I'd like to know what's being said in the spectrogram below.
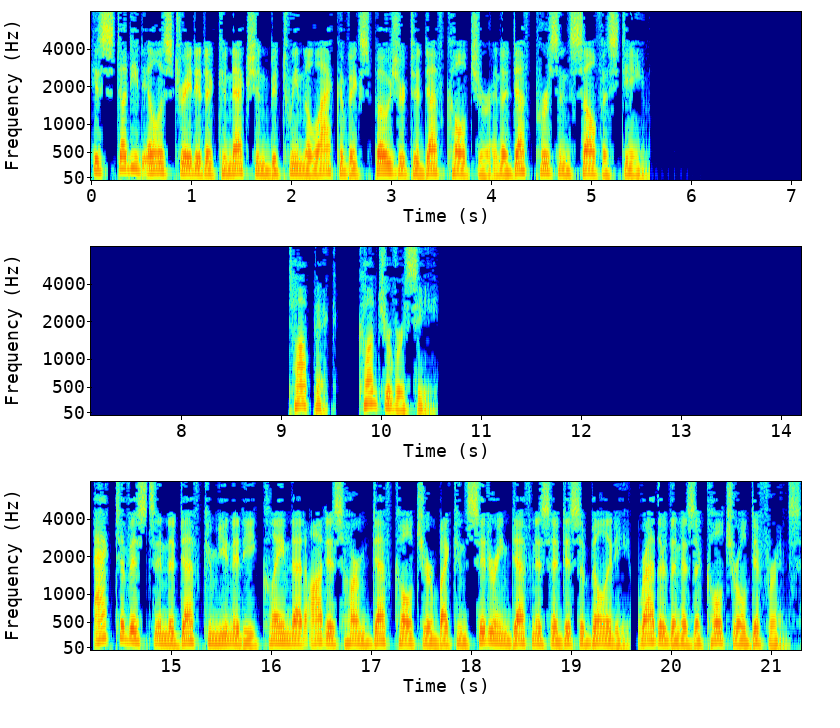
His studied illustrated a connection between the lack of exposure to deaf culture and a deaf person's self-esteem. Controversy Activists in the deaf community claim that audists harm deaf culture by considering deafness a disability, rather than as a cultural difference.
